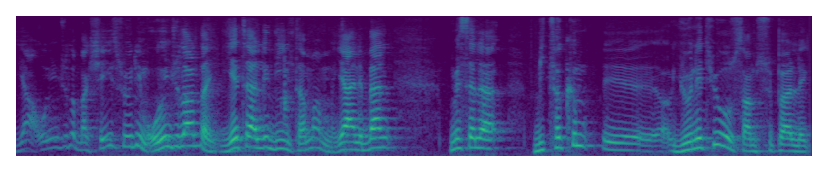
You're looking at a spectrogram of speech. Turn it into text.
Ya oyuncular bak şeyi söyleyeyim. Oyuncular da yeterli değil tamam mı? Yani ben mesela bir takım e, yönetiyor olsam Süper, Lig,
